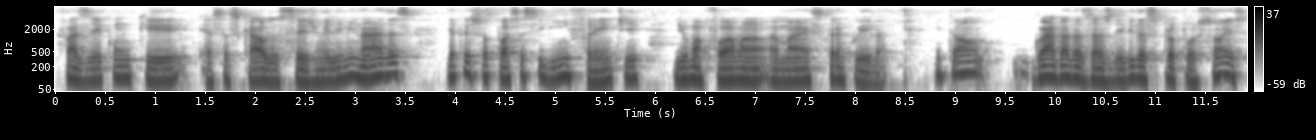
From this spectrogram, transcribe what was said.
fazer com que essas causas sejam eliminadas e a pessoa possa seguir em frente de uma forma mais tranquila. Então, guardadas as devidas proporções,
